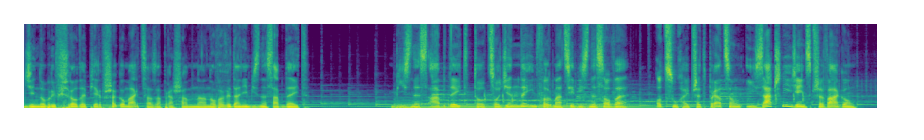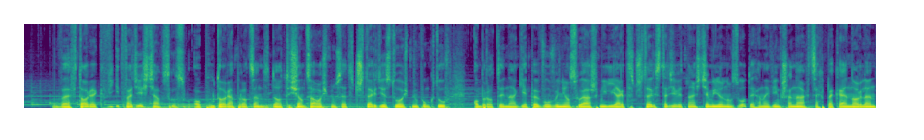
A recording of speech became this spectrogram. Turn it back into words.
Dzień dobry, w środę 1 marca zapraszam na nowe wydanie Business Update. Business Update to codzienne informacje biznesowe. Odsłuchaj przed pracą i zacznij dzień z przewagą. We wtorek WIG20 wzrósł o 1,5% do 1848 punktów. Obroty na GPW wyniosły aż 1 419 milionów złotych, a największe na akcjach PKN Orlen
